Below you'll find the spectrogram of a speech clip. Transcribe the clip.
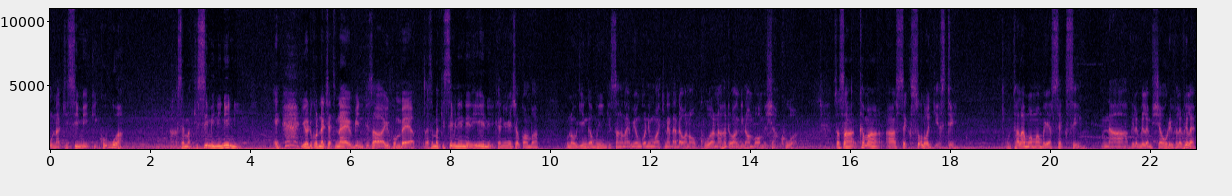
una kisimi kikubwa? Akasema kisimi ni nini? hiyo tuko tuna chat naye binti, sawa, yuko Mbeya. Akasema kisimi ni nini? Hii ikanionyesha kwamba kuna ujinga mwingi sana miongoni mwa akina dada wanaokuwa na hata wengine ambao wameshakuwa. Sasa kama uh, sexologist mtaalamu wa mambo ya seksi na vile vile mshauri vile vile,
